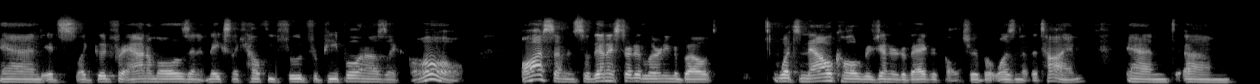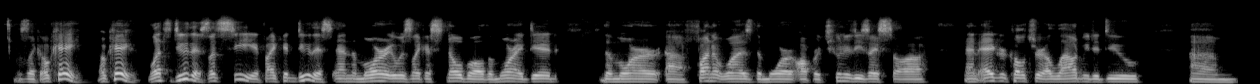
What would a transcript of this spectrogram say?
and it's like good for animals and it makes like healthy food for people. And I was like, Oh, awesome. And so then I started learning about what's now called regenerative agriculture, but wasn't at the time. And um, I was like, okay, okay, let's do this. Let's see if I could do this. And the more it was like a snowball, the more I did, the more uh, fun it was, the more opportunities I saw. And agriculture allowed me to do um,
